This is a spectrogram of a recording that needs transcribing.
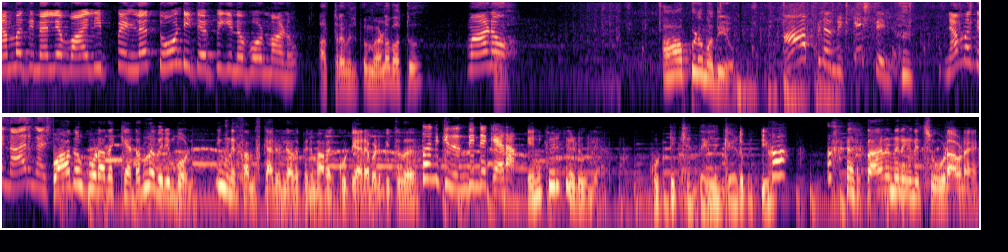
നമുക്ക് നല്ല വലിപ്പുള്ള തോണ്ടി തെറിപ്പിക്കുന്ന ഫോൺ മാണോ. അത്ര വലിപ്പം വേണോ പത്തു മാണോ? ആപ്പിൾ മതിയോ? ആപ്പിളൊന്നും ഇഷ്ടമില്ല. നമുക്ക് നാരങ്ങ വാദം കൂടാതെ കിടന്നു വരുമ്പോൾ ഇങ്ങനെ സംസ്കാരമില്ലാതെ പെരുമാറാൻ കുട്ടിയാരെ പഠിപ്പിച്ചത്? തനിക്ക് എന്തിന്റെ കേടാ? എനിക്കൊരു കേടുമില്ല. കുട്ടിക്ക് എന്തെങ്കിലും കേട് പറ്റിയോ? താനെന്തിനിങ്ങനെ ചൂടാവണേ?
